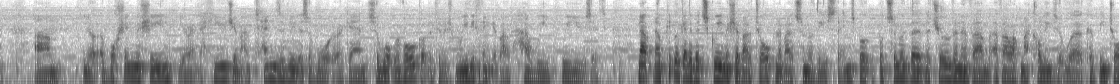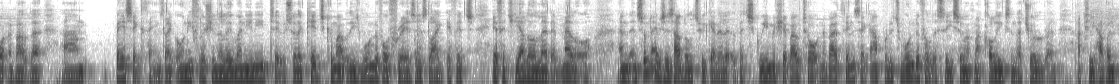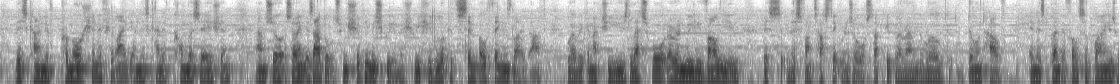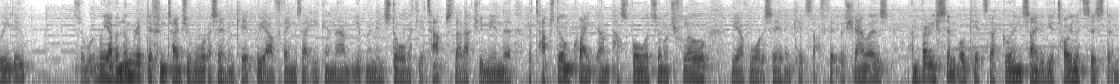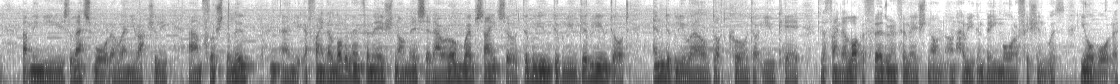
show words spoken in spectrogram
Um, you know, a washing machine, you're in a huge amount, tens of litres of water again. So what we've all got to do is really think about how we, we use it. Now, now people get a bit squeamish about talking about some of these things, but but some of the the children of um, of our my colleagues at work have been talking about the um, basic things like only flushing the loo when you need to. So the kids come up with these wonderful phrases like if it's if it's yellow, let it mellow. And, and sometimes as adults we get a little bit squeamish about talking about things like that, but it's wonderful to see some of my colleagues and their children actually having this kind of promotion, if you like, and this kind of conversation. Um, so, so I think as adults we shouldn't be squeamish. We should look at simple things like that where we can actually use less water and really value this, this fantastic resource that people around the world don't have in as plentiful supply as we do. So we have a number of different types of water saving kit. We have things that you can um, you can install with your taps that actually mean the, the taps don't quite um, pass forward so much flow. We have water saving kits that fit with showers and very simple kits that go inside of your toilet system that mean you use less water when you actually um, flush the loo and you can find a lot of information on this at our own website so www nwl.co.uk. You'll find a lot of further information on, on how you can be more efficient with your water.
